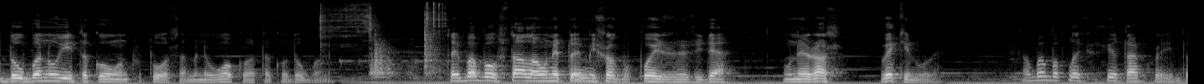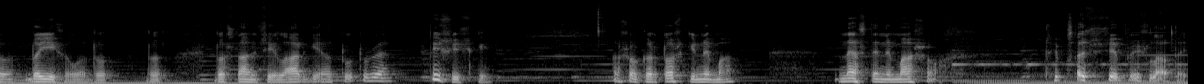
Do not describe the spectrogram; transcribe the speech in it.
довбану їй такого он тут саме не в око, а тако довбану. Та й баба встала, вони той мішок, бо поїзд йде. Вони раз викинули. А баба плачучи так і до, доїхала до, до, до станції Ларги, а тут уже пішечки. А що, картошки нема, нести нема що. Ти плачучи прийшла та й.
